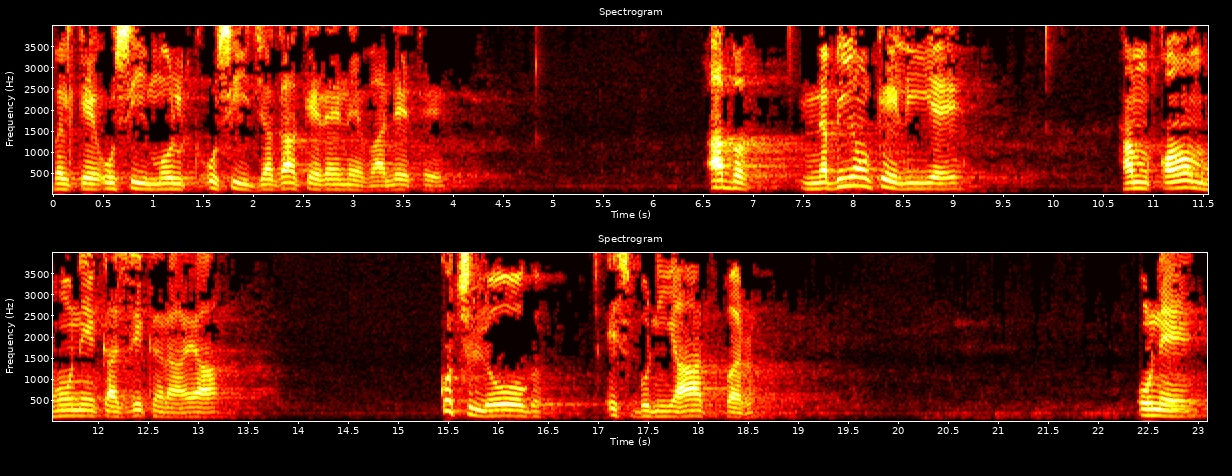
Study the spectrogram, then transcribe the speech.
بلکہ اسی ملک، اسی جگہ کے رہنے والے تھے۔ اب نبیوں کے لیے ہم قوم ہونے کا ذکر آیا۔ کچھ لوگ اس بنیاد پر انہیں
